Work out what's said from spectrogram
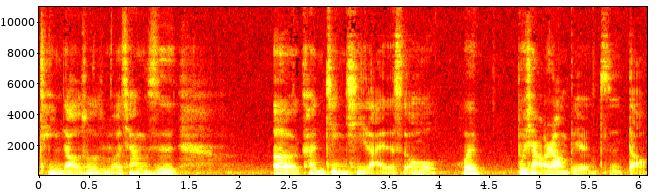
听到说什么，像是呃，看近期来的时候会。不想让别人知道，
